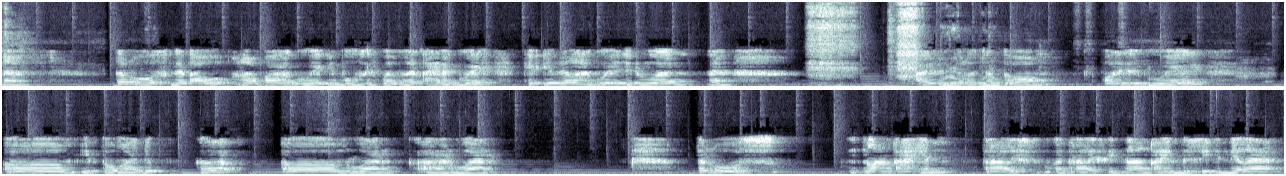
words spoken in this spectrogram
Nah, Terus nggak tahu kenapa gue impulsif banget. Akhirnya gue kayak ya udahlah gue aja duluan. Nah, akhirnya Buruk, gue loncat buruk. dong. Posisi gue em, itu ngadep ke em, luar ke arah luar. Terus ngelangkahin teralis bukan teralis sih ngelangkahin besi jendela.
